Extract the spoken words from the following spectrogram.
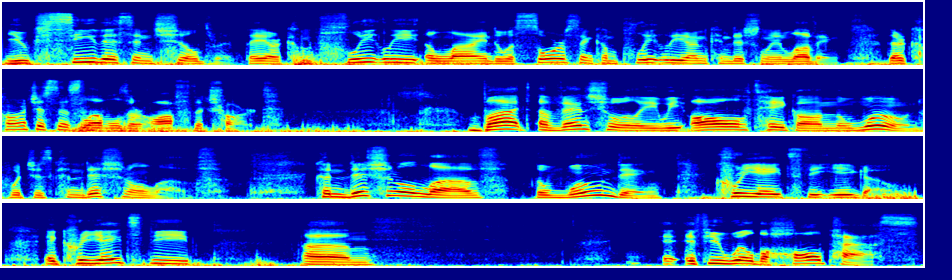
You see this in children. They are completely aligned a source and completely unconditionally loving. Their consciousness levels are off the chart. But eventually, we all take on the wound, which is conditional love. Conditional love, the wounding, creates the ego. It creates the, um, if you will, the hall pass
